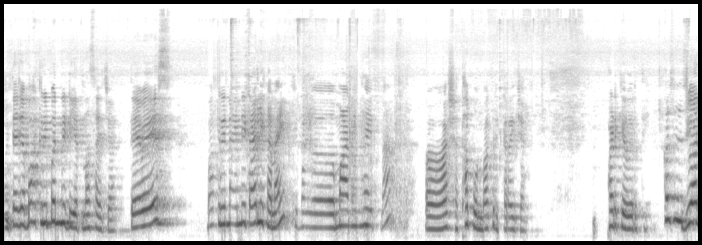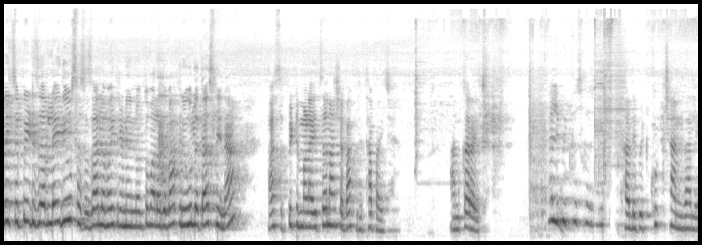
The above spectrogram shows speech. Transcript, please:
मग त्याच्या भाकरी पण नीट येत नसायच्या. त्यावेळेस भाकरी नाही नीट आली का नाही की मग मामी आहेत ना अशा थापून भाकरी करायच्या. फडक्यावरती. कसं ज्वारीचं पीठ जर लई दिवसाचं झालं मैत्रिणीनं तुम्हाला जर भाकरी उलत असली ना असं पीठ मळायचं ना अशा भाकरी थापायच्या आणि करायच्या. थालीपीठ कसं कसं थालीपीठ खूप छान झाले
